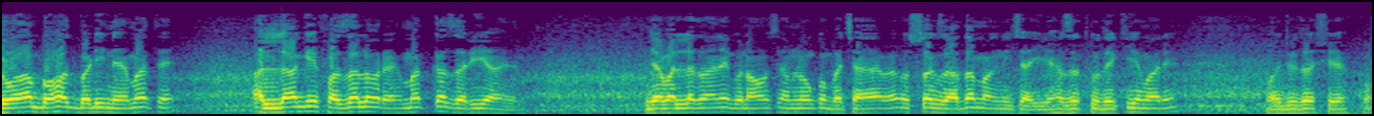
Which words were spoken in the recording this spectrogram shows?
دعا بہت بڑی نعمت ہے۔ اللہ کے فضل اور رحمت کا ذریعہ ہے۔ جب اللہ تعالیٰ نے گناہوں سے ہم لوگوں کو بچایا ہوا ہے، اس وقت زیادہ مانگنی چاہیے۔ حضرت کو دیکھیے ہمارے موجودہ شیخ کو۔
